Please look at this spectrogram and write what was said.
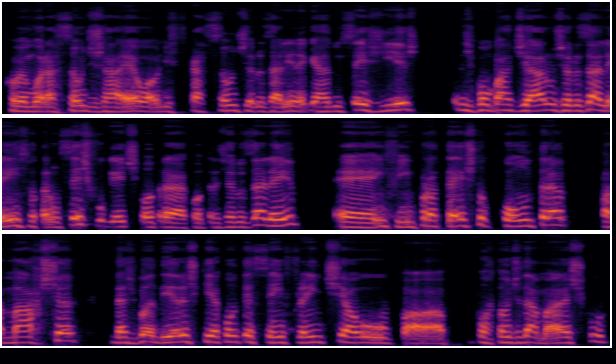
comemoração de Israel, a unificação de Jerusalém na Guerra dos Seis Dias, eles bombardearam Jerusalém, soltaram seis foguetes contra, contra Jerusalém, é, enfim, em protesto contra a marcha das bandeiras que ia acontecer em frente ao portão de Damasco,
